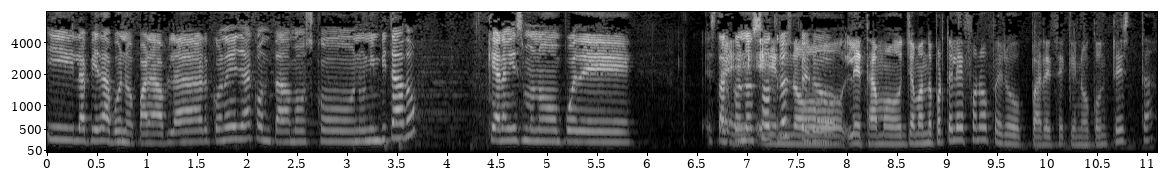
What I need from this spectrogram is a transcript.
Y la piedad, bueno, para hablar con ella contamos con un invitado que ahora mismo no puede estar con Eh, nosotros, eh, no, pero Le estamos llamando por teléfono, pero parece que no contesta.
